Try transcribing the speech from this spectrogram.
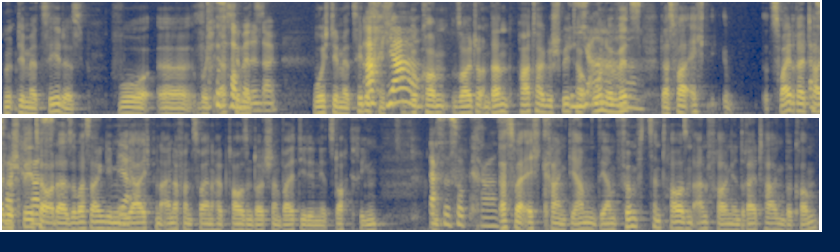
mit dem Mercedes, wo, äh, wo ich erst haben den Merz- wo ich den Mercedes Ach, nicht ja. bekommen sollte und dann ein paar Tage später, Ja. ohne Witz, das war echt zwei, drei Tage später krass. oder sowas sagen die mir, Ja. ja. ich bin einer von zweieinhalbtausend deutschlandweit, die den jetzt doch kriegen. Das ist so krass. Das war echt krank. Die haben, die haben 15.000 Anfragen in drei Tagen bekommen,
